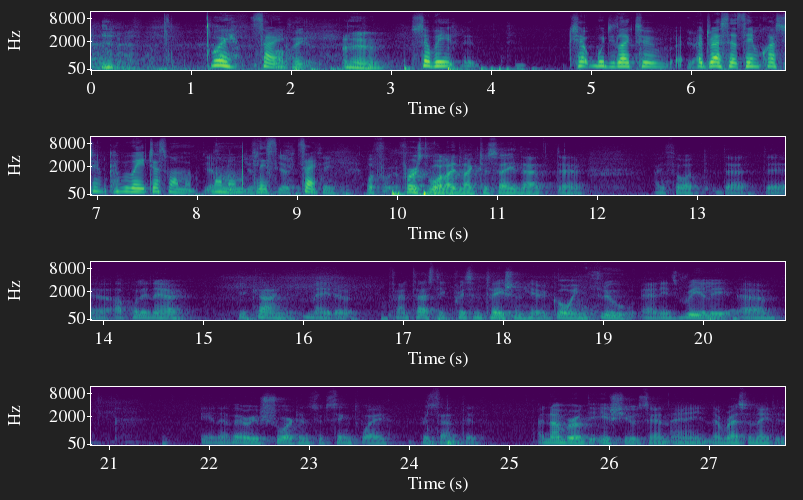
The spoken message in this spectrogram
Wait, sorry. Well, Shall we, shall, would you like to Yeah. address that same question? Could we wait just one, mo- yeah, one moment, just- please? just Sorry. Think- Well, f- first of all, I'd like to say that uh, I thought that uh, Apollinaire Djikeng made a fantastic presentation here going through, and it's really, um, in a very short and succinct way, presented a number of the issues, and, and they resonated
